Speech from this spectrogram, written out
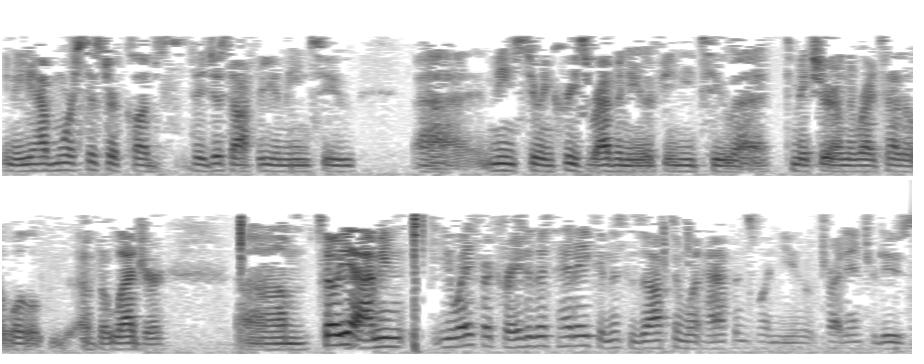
you know you have more sister clubs. They just offer you mean to uh, means to increase revenue if you need to uh, to make sure you're on the right side of the, of the ledger. Um, so yeah, I mean, UEFA created this headache, and this is often what happens when you try to introduce,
